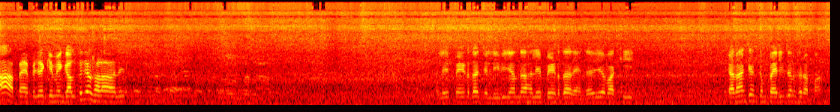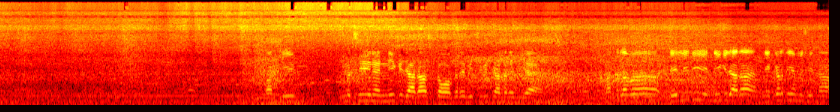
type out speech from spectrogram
ਆ ਪੈਪ ਜਿਹਾ ਕਿਵੇਂ ਗਲਤ ਜਿਹਾ ਸਾਲਾ ਹਲੇ? ਹਲੇ ਪੇਂਟ ਦਾ ਚੱਲੀ ਵੀ ਜਾਂਦਾ, ਹਲੇ ਪੇਂਟ ਦਾ ਰਹਿੰਦਾ ਵੀ ਆ ਬਾਕੀ ਕਰਾਂਗੇ ਕੰਪੈਰੀਜ਼ਨ ਫਿਰ ਆਪਾਂ। ਬਾਕੀ ਮਸ਼ੀਨ ਇੰਨੀ ਕਿ ਜ਼ਿਆਦਾ ਸਟਾਕ ਦੇ ਵਿੱਚ ਵੀ ਚੱਲ ਰਹੀ ਹੈ। ਮਤਲਬ ਡੇਲੀ ਦੀ ਇੰਨੀ ਕਿ ਜ਼ਿਆਦਾ ਨਿਕਲਦੀਆਂ ਮਸ਼ੀਨਾਂ।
